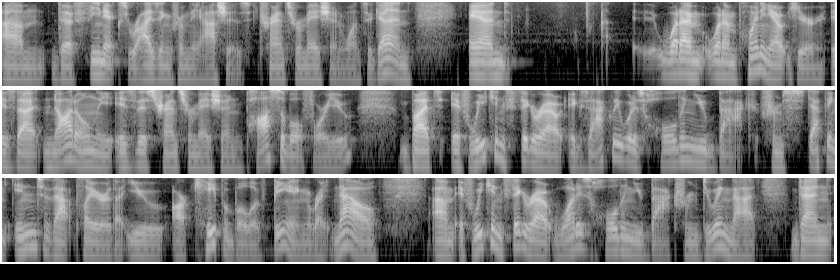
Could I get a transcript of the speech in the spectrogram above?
um, the phoenix rising from the ashes, transformation once again. And what I'm what I'm pointing out here is that not only is this transformation possible for you, but if we can figure out exactly what is holding you back from stepping into that player that you are capable of being right now, um, if we can figure out what is holding you back from doing that, then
